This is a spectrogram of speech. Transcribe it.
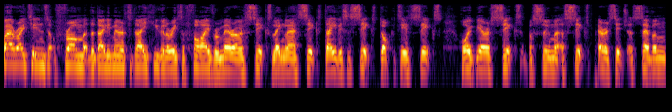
Player ratings from the Daily Mirror today. Hugo Lloris a 5, Romero a 6, Lenglet a 6, Davies a 6, Doherty a 6, Højbjerg a 6, Bissouma a 6, Perisic a 7,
